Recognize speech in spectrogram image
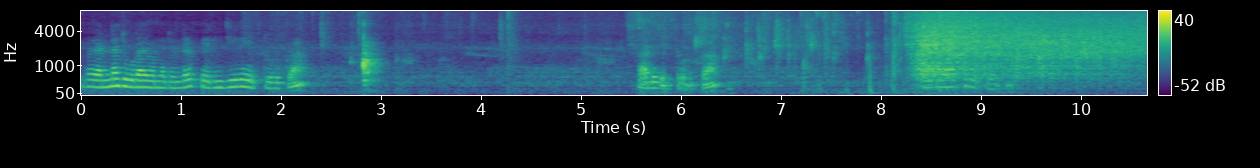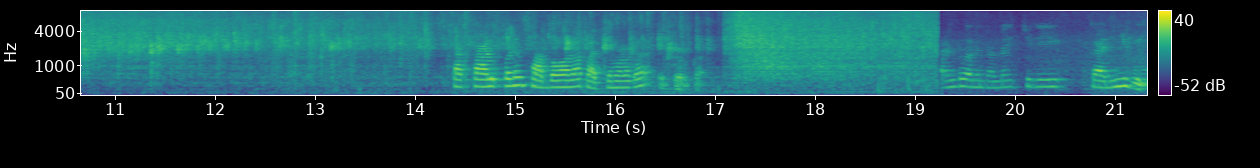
ഇപ്പോൾ എണ്ണ ചൂടായി വന്നിട്ടുണ്ട്. പെരിഞ്ചീര ഇട്ട് കൊടുക്കാം കടുക് കൊടുക്കാം കറിവേപ്പില ഇട്ട് കൊടുക്കാം തക്കാളിപ്പൊടി സബോള പച്ചമുളക് ഇട്ട് കൊടുക്കുക. രണ്ട് വന്നിട്ടുണ്ട്. ഇച്ചിരി കരിഞ്ഞു പോയി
